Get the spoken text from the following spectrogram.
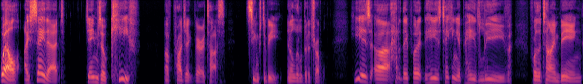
Well, I say that James O'Keefe of Project Veritas seems to be in a little bit of trouble. He is, uh, how did they put it? He is taking a paid leave for the time being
